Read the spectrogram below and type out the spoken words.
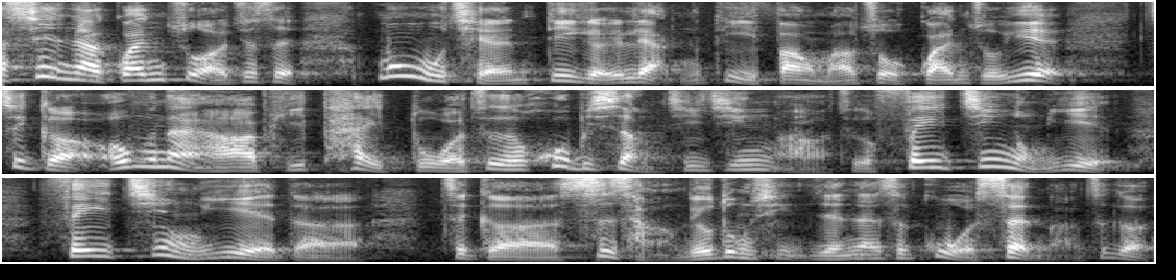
现在关注啊，就是目前第一个有两个地方我们要做关注，因为这个 overnight RP 太多，这个货币市场基金啊，这个非金融业、非金融业的这个市场流动性仍然是过剩啊。这个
